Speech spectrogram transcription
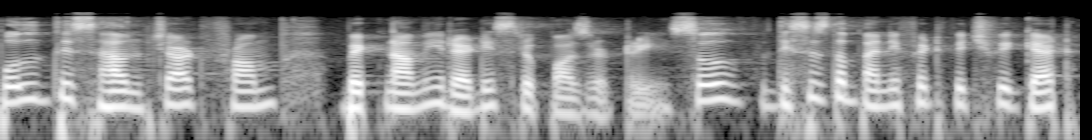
pull this Helm chart from Bitnami Redis repository. So this is the benefit which we get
